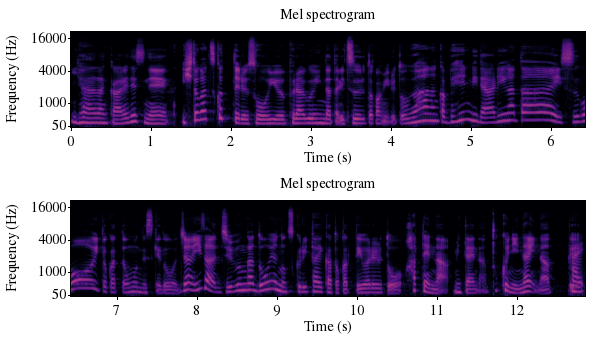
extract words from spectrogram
いやーなんかあれですね人が作ってるそういうプラグインだったりツールとか見るとうわーなんか便利でありがたいすごいとかって思うんですけどじゃあいざ自分がどういうの作りたいかとかって言われるとはてなみたいな特にないなっはいて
